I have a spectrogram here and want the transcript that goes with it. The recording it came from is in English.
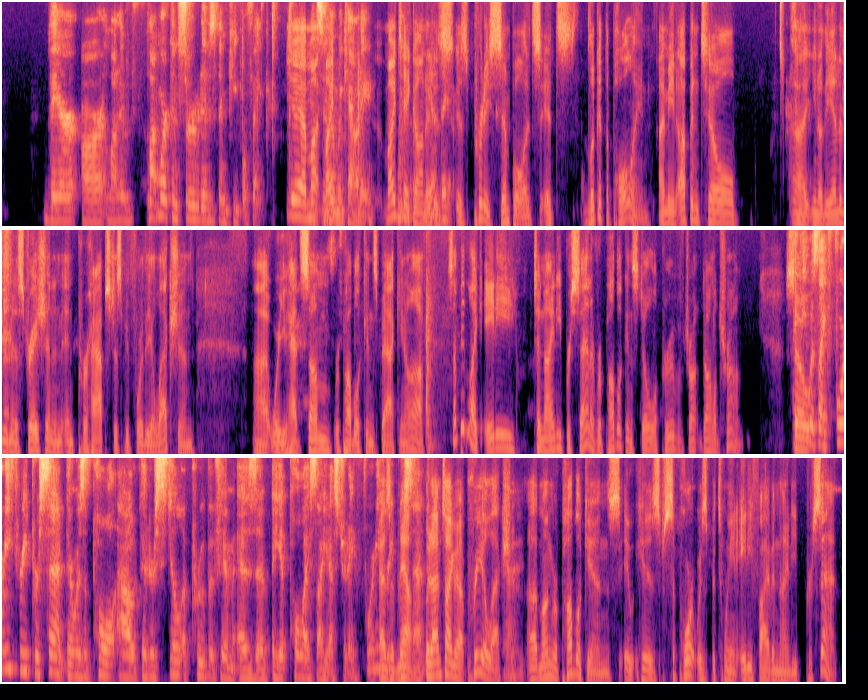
there are a lot of a lot more conservatives than people think yeah, my my, County. my take on it yeah, is is pretty simple. It's it's look at the polling. I mean, up until uh, you know the end of the administration and, and perhaps just before the election, uh, where you had some Republicans backing off, something like eighty to ninety percent of Republicans still approve of Trump, Donald Trump. So I think it was like 43%. There was a poll out that are still approve of him as a, a poll I saw yesterday. 43%. As of now. But I'm talking about pre election. Yeah. among Republicans, it, his support was between 85 and 90%.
